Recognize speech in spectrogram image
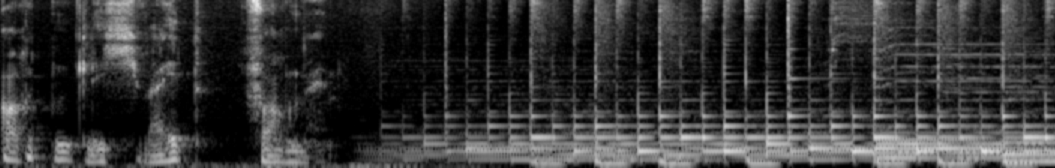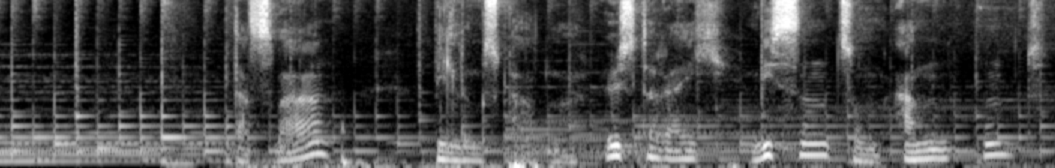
ordentlich weit vorne. Das war Bildungspartner Österreich Wissen zum An- und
